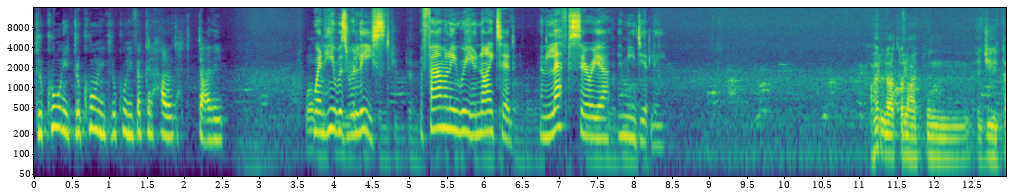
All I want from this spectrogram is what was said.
اتركوني اتركوني اتركوني يفكر حاله تحت التعذيب When he was released, the family reunited and left Syria immediately. وهلا طلعت من جيت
